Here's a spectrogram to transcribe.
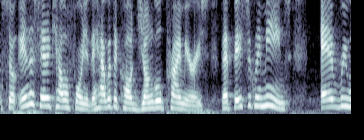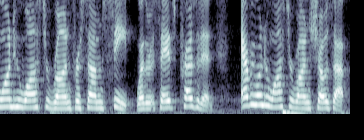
So in the state of California, they have what they call jungle primaries. That basically means everyone who wants to run for some seat, whether it say it's president, everyone who wants to run shows up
